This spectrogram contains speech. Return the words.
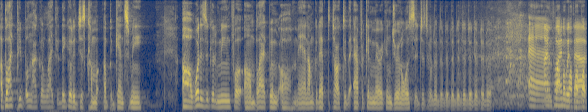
Are black people not gonna like it? They're gonna just come up against me. Oh, what is it to mean for um, black women? Oh man, I'm to have to talk to the African American journalists. Just and I'm fine with that.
